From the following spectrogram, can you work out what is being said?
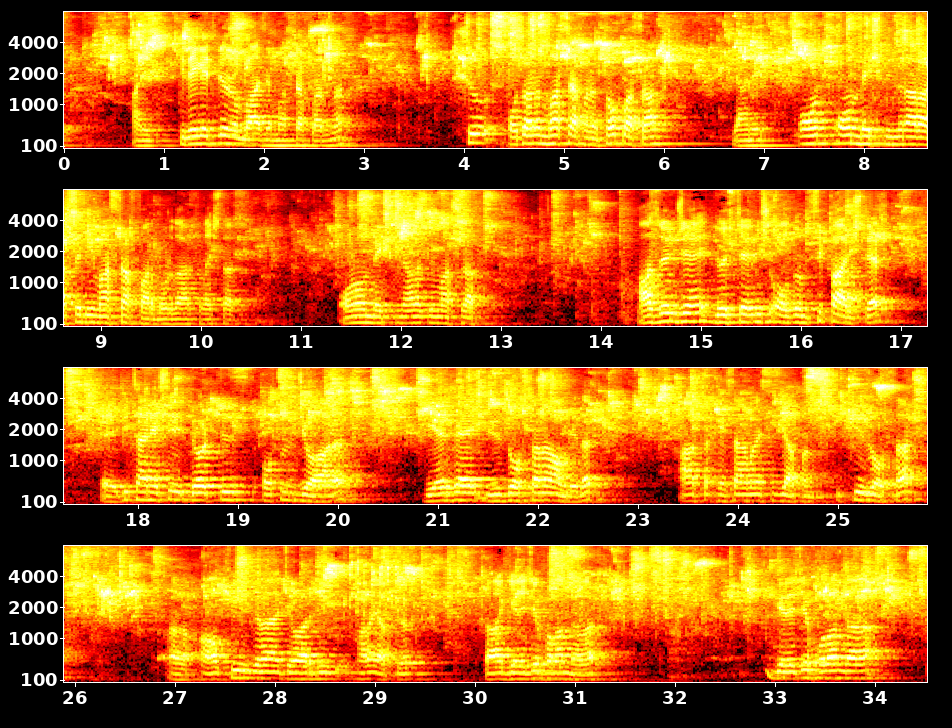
Hani dile getiriyorum bazen masraflarını. Şu odanın masrafını toplasan yani 10-15 bin lira arası bir masraf var burada arkadaşlar. 10-15 bin liralık bir masraf. Az önce göstermiş olduğum siparişler e, bir tanesi 430 civarı. Diğeri de 190'a aldıydık. Artık hesabını siz yapın. 200 olsa 600 lira civarı bir para yapıyor. Daha gelecek olan da var. Gelecek olan da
